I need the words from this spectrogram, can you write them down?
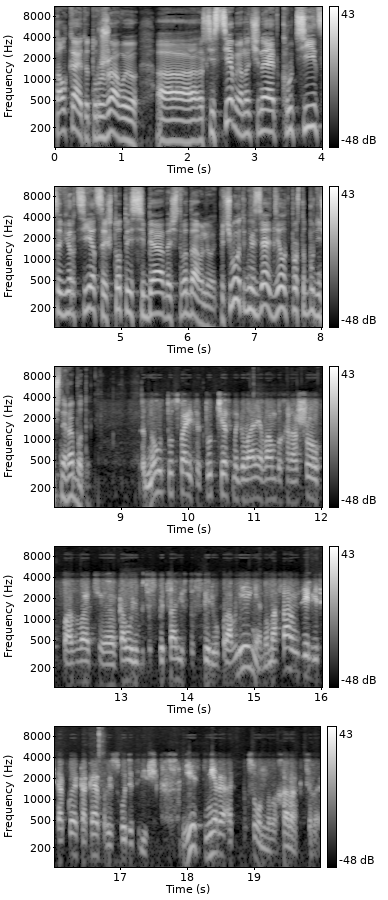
толкает эту ржавую э, систему, и она начинает крутиться, вертеться, и что-то из себя, значит, выдавливать? Почему это нельзя делать просто будничной работой? Ну, тут, смотрите, тут, честно говоря, вам бы хорошо позвать э, кого-нибудь из специалистов в сфере управления, но на самом деле есть какая, какая происходит вещь. Есть меры операционного характера.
